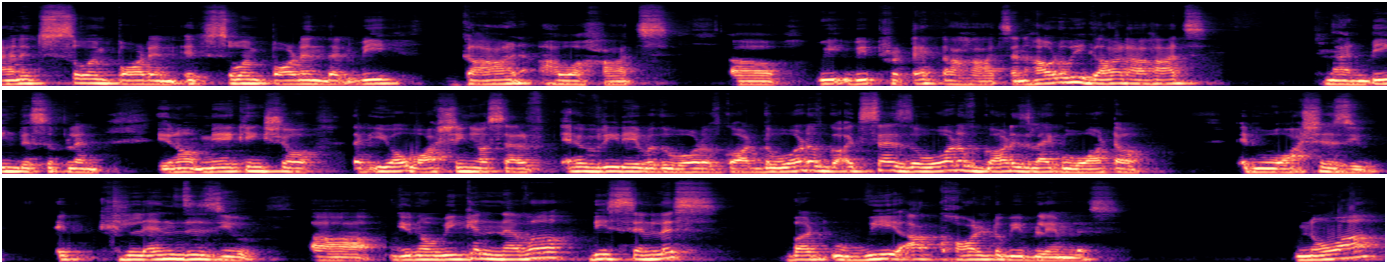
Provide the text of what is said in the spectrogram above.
And it's so important. It's so important that we guard our hearts. Uh, we we protect our hearts. And how do we guard our hearts man being disciplined you know making sure that you're washing yourself every day with the word of god. The word of god it says the word of god is like water. It washes you. It cleanses you. Uh, you know we can never be sinless but we are called to be blameless. Noah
